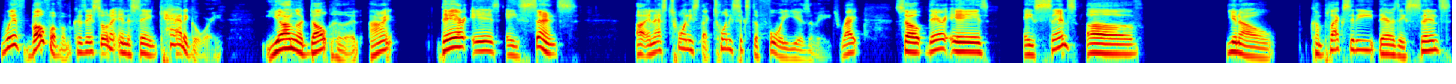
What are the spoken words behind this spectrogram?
with both of them, because they're sort of in the same category, young adulthood, all right, there is a sense uh, and that's 20 like 26 to 40 years of age, right? So there is a sense of you know complexity, there's a sense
